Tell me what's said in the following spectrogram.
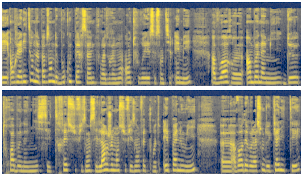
Et en réalité, on n'a pas besoin de beaucoup de personnes pour être vraiment entouré, se sentir aimé. Avoir euh, un bon ami, deux, trois bons amis, c'est très suffisant, c'est largement suffisant en fait pour être épanoui, euh, avoir des relations de qualité,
